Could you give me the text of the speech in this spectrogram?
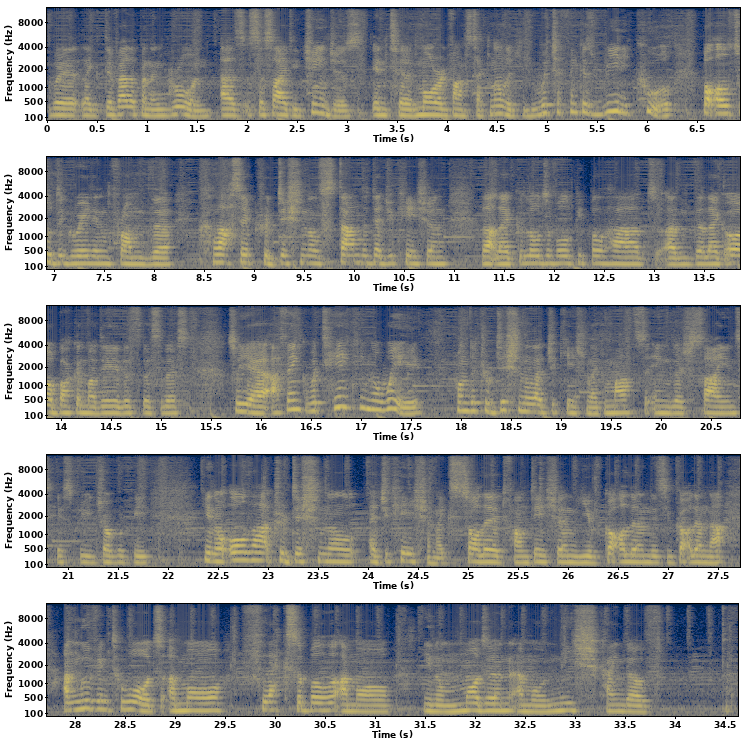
We're like developing and growing as society changes into more advanced technology, which I think is really cool, but also degrading from the classic traditional standard education that like loads of old people had and they're like, oh back in my day this, this, this. So yeah, I think we're taking away from the traditional education like maths, English, science, history, geography, you know, all that traditional education, like solid foundation, you've got to learn this, you've got to learn that, and moving towards a more flexible, a more, you know, modern, a more niche kind of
